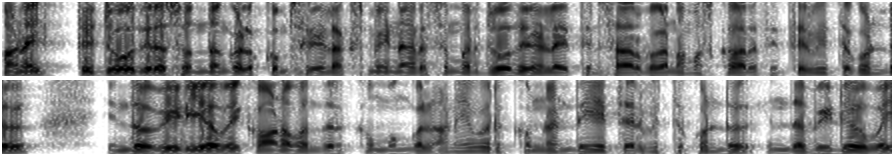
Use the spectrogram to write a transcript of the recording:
அனைத்து ஜோதிட சொந்தங்களுக்கும் ஸ்ரீ லக்ஷ்மி நரசிம்மர் ஜோதிட நிலையத்தின் சார்பாக நமஸ்காரத்தை தெரிவித்துக் கொண்டு இந்த வீடியோவை காண வந்திருக்கும் உங்கள் அனைவருக்கும் நன்றியை தெரிவித்துக் கொண்டு இந்த வீடியோவை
